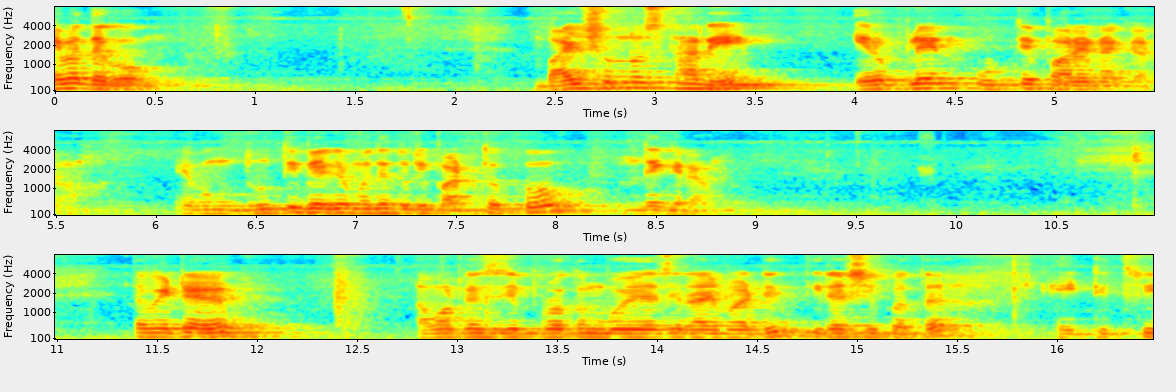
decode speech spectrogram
এবার দেখো, বায়ুশূন্য স্থানে এরোপ্লেন উঠতে পারে না কেন? এবং দ্রুতি বেগের মধ্যে দুটি পার্থক্য দেখে নাও। তবে এটা আমার কাছে যে পুরাতন বই আছে রায় মার্টিন, তিরাশি পাতা এইটটি থ্রি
